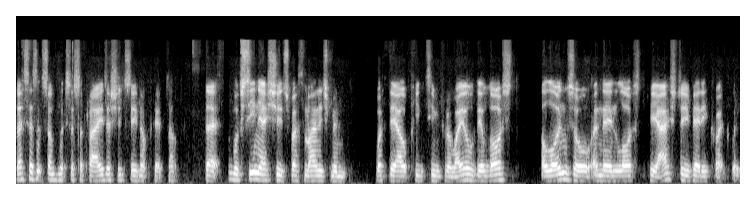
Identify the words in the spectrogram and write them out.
This isn't something that's a surprise, I should say, not crept up. That we've seen issues with management with the Alpine team for a while. They lost Alonso and then lost Piastri very quickly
